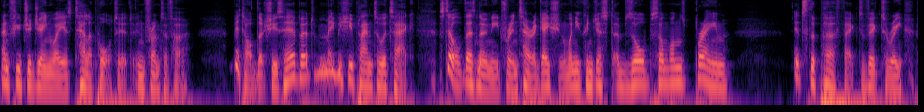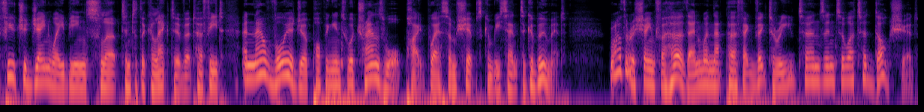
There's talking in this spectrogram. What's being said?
and future Janeway is teleported in front of her. Bit odd that she's here, but maybe she planned to attack. Still, there's no need for interrogation when you can just absorb someone's brain. It's the perfect victory, future Janeway being slurped into the collective at her feet, and now Voyager popping into a transwarp pipe where some ships can be sent to kaboom it. Rather a shame for her then when that perfect victory turns into utter dogshit.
